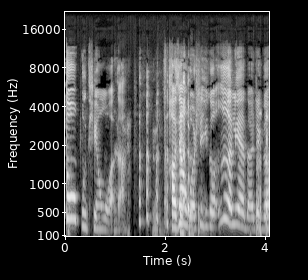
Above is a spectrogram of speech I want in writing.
都不听我的，好像我 是一个恶劣的这个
